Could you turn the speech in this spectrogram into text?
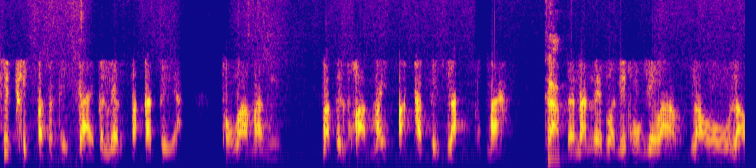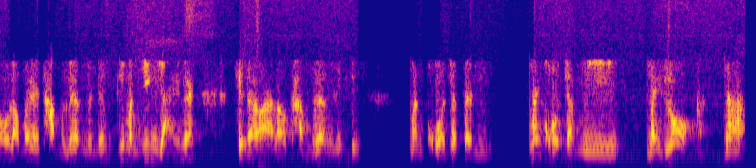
ที่ผิดปกติกลายเป็นเรื่องปกติอะเพราะว่ามันมันเป็นความไม่ปกติละถูกไหมครับดังนั้นในวันนี้ผมคิดว่าเราเราเราไม่ได้ทำเรื่องนึงที่มันยิ่งใหญ่เลยเพียงแต่ว่าเราทำเรื่องนี้มันควรจะเป็นไม่ควรจะมี ในโลกอะนะฮะ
